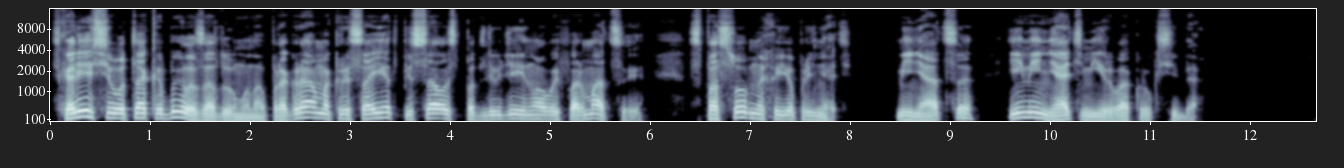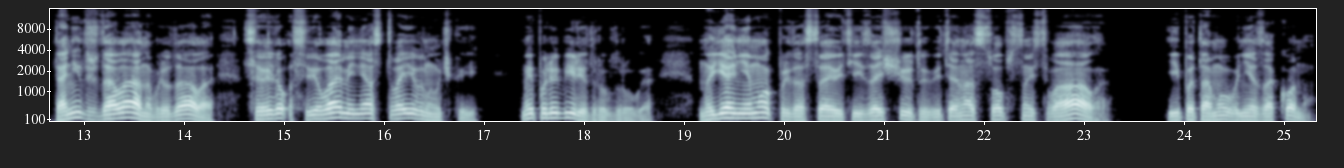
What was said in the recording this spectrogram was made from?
Скорее всего, так и было задумано. Программа «Крысоед» писалась под людей новой формации, способных ее принять, меняться и менять мир вокруг себя. Танит ждала, наблюдала, свела меня с твоей внучкой. Мы полюбили друг друга. Но я не мог предоставить ей защиту, ведь она собственность Ваала и потому вне закона.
